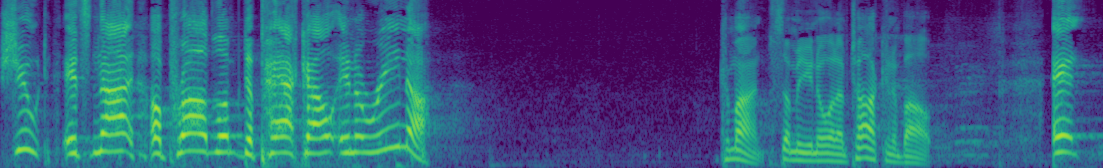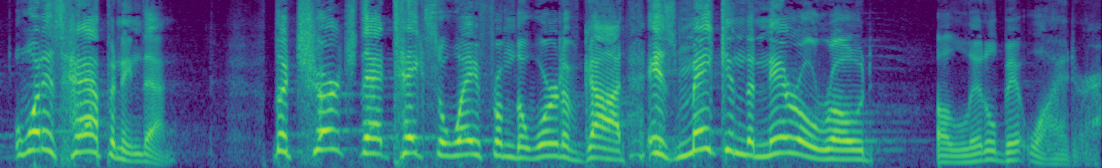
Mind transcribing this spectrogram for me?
Shoot, it's not a problem to pack out an arena. Come on, some of you know what I'm talking about. And what is happening then? The church that takes away from the Word of God is making the narrow road a little bit wider.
